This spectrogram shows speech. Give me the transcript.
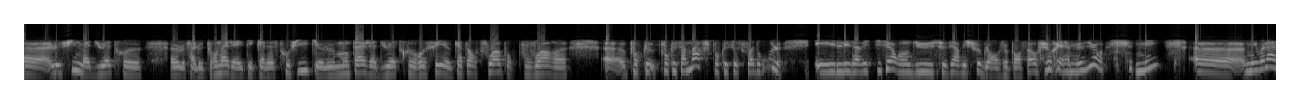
Euh, le film a dû être, euh, le, enfin le tournage a été catastrophique, le montage a dû être refait 14 fois pour pouvoir, euh, euh, pour que pour que ça marche, pour que ce soit drôle. Et les investisseurs ont dû se faire des cheveux blancs, je pense, hein, au fur et à mesure. Mais euh, mais voilà,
